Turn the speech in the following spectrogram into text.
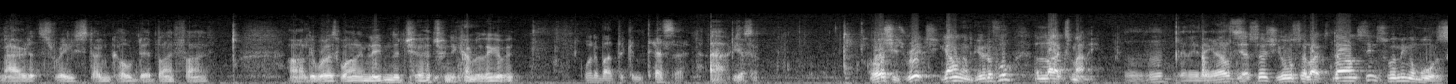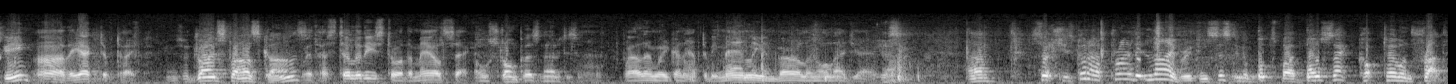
Married at three, stone cold dead by five. Hardly worthwhile him leaving the church when you come to think of it. What about the Contessa? Ah, yes, sir. Well, she's rich, young and beautiful, and likes money. Mm-hmm. Anything else? Yes, sir. She also likes dancing, swimming, and water skiing. Ah, the active type. Yes, sir. Drives fast cars. With hostilities toward the male sex. Oh, strong personality, sir. Well, then we're going to have to be manly and virile and all that jazz. Yes, sir. Um, Sir, she's got our private library consisting of books by Balzac, Cocteau, and Frud.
